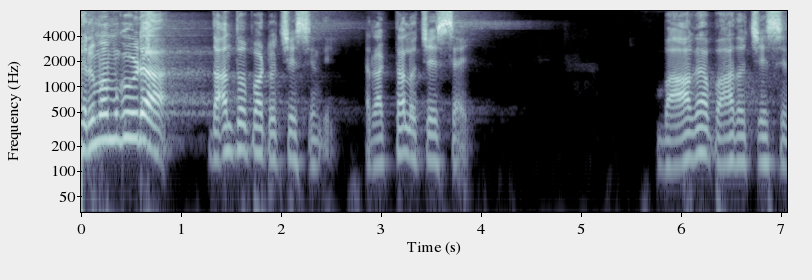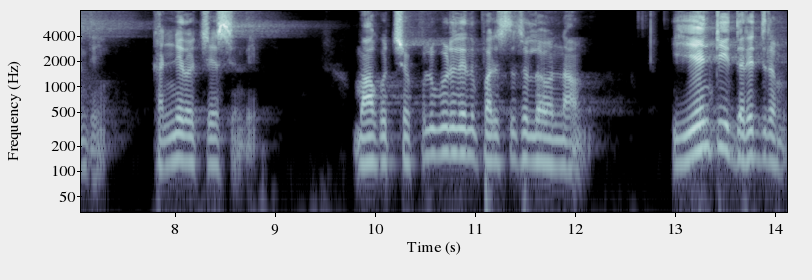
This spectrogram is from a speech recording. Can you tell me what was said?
చర్మం కూడా దాంతోపాటు వచ్చేసింది. రక్తాలు వచ్చేసాయి. బాగా బాధ వచ్చేసింది. కన్నీరు వచ్చేసింది. మాకు చెప్పులు కూడా లేని పరిస్థితుల్లో ఉన్నాం. ఏంటి దరిద్రం?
